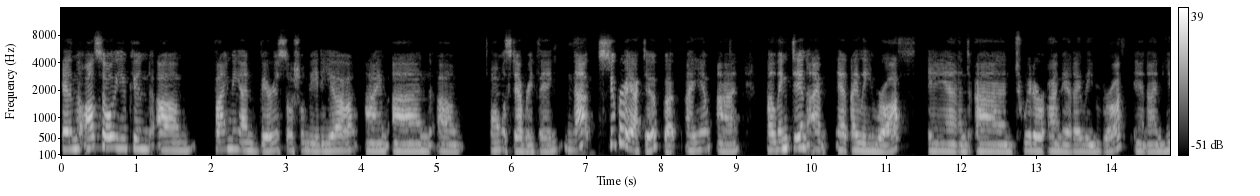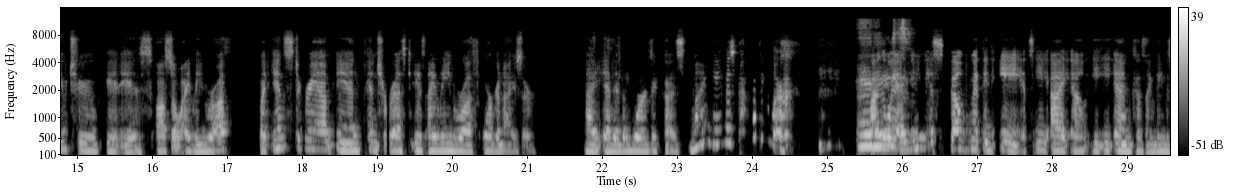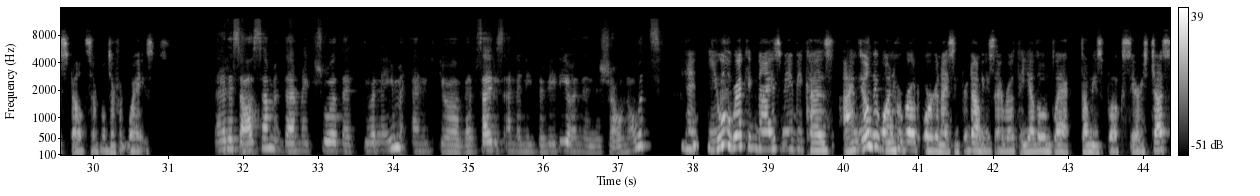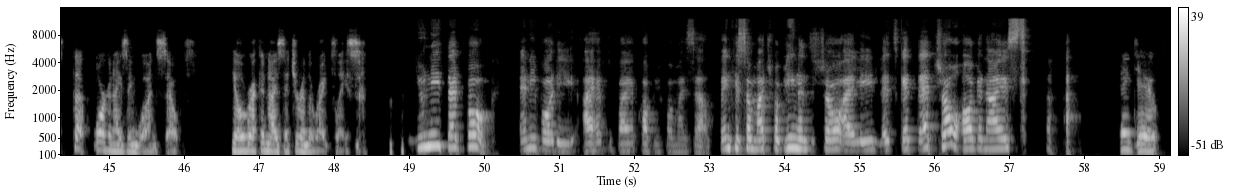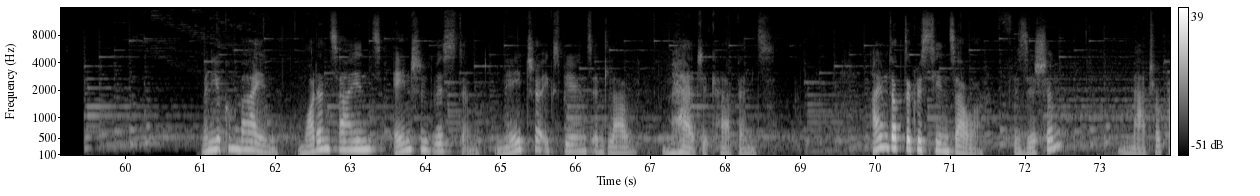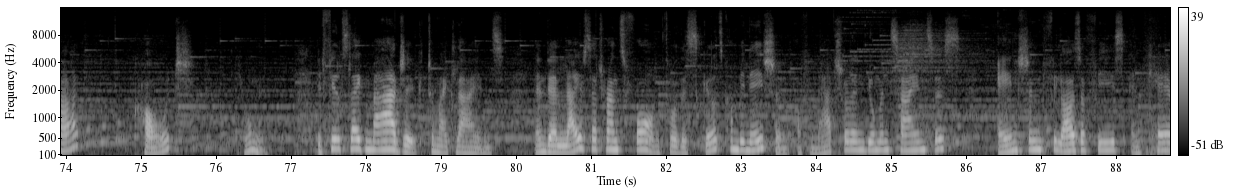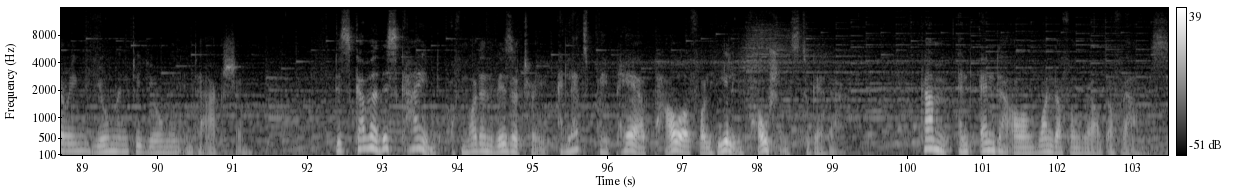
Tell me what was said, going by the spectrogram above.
And also you can um, find me on various social media. I'm on um, almost everything. Not super active, but I am on uh, LinkedIn. I'm at Eileen Roth, and on Twitter I'm at Eileen Roth, and on YouTube it is also Eileen Roth. But Instagram and Pinterest is Eileen Roth Organizer. I added a word because my name is popular. It By is. the way, Eileen is spelled with an E. It's E I L E E N because Eileen is spelled several different ways. That is awesome. Then make sure that your name and your website is underneath the video and in the show notes. And you will recognize me because I'm the only one who wrote Organizing for Dummies. I wrote the Yellow and Black Dummies book series, just the organizing one. So you'll recognize that you're in the right place. you need that book anybody, I have to buy a copy for myself. Thank you so much for being on the show, Eileen. Let's get that show organized. Thank you. When you combine modern science, ancient wisdom, nature experience, and love, magic happens. I'm Dr. Christine Sauer, physician, naturopath, coach, human. It feels like magic to my clients and their lives are transformed through the skills combination of natural and human sciences, ancient philosophies, and caring human to human interaction. Discover this kind of modern wizardry and let's prepare powerful healing potions together. Come and enter our wonderful world of wellness.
